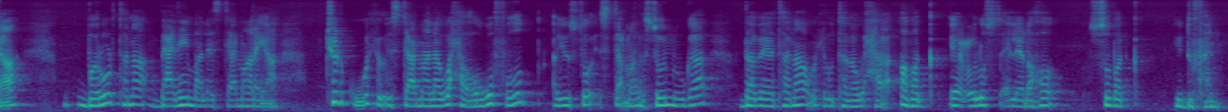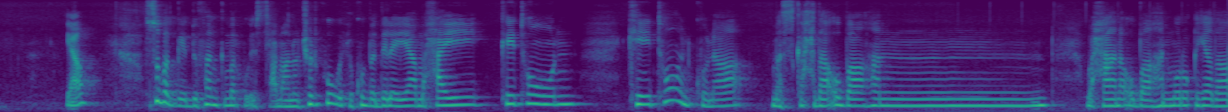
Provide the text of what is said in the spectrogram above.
ya baruurtana bacdeen baa la isticmaalayaa jirku wuxuu isticmaalaa waxa ugu fudud ayuu soo isticmaala soo nuugaa dabeetana wuxuu tagaa waxa adag ee culus ee ladhaho subag iyo dufan ya subagga dufanka markuu isticmaalo jirku wuxuu ku bedelayaa maxay ketoon ketoonkuna maskaxda u baahan waxaana u baahan muruqyada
